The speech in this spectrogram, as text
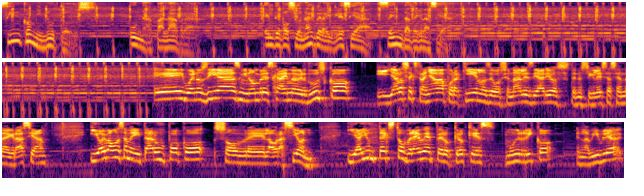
Cinco minutos. Una palabra. El devocional de la iglesia Senda de Gracia. Hey, buenos días. Mi nombre es Jaime Verduzco y ya los extrañaba por aquí en los devocionales diarios de nuestra iglesia Senda de Gracia. Y hoy vamos a meditar un poco sobre la oración. Y hay un texto breve, pero creo que es muy rico en la Biblia,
